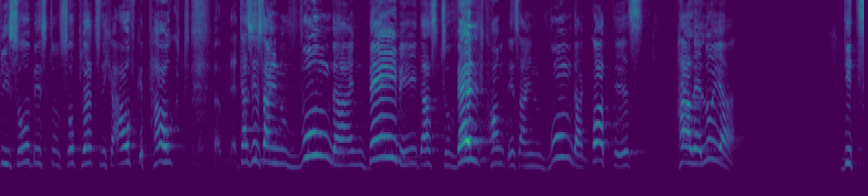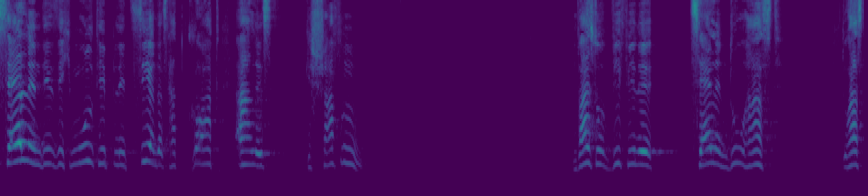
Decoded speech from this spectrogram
wieso bist du so plötzlich aufgetaucht? Das ist ein Wunder, ein Baby, das zur Welt kommt, ist ein Wunder Gottes. Halleluja. Die Zellen, die sich multiplizieren, das hat Gott alles geschaffen. Und weißt du, wie viele Zellen du hast? Du hast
